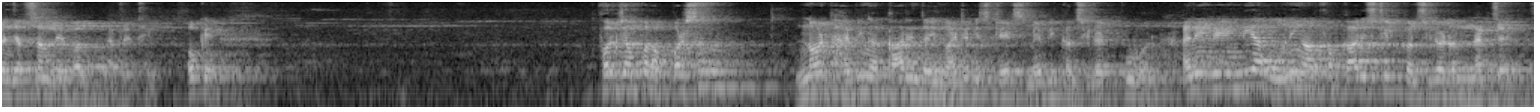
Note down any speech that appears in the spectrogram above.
consumption level everything okay For example, a person not having a car in the United States may be considered poor and in India owning of a car is still considered a luxury.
